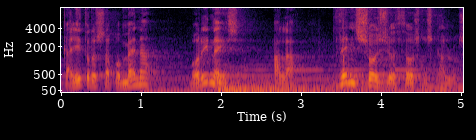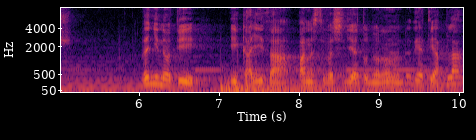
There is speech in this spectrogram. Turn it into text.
Καλύτερος από μένα μπορεί να είσαι, αλλά δεν σώζει ο Θεός τους καλούς. Δεν είναι ότι οι καλοί θα πάνε στη Βασιλεία των Ουρανών, γιατί απλά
